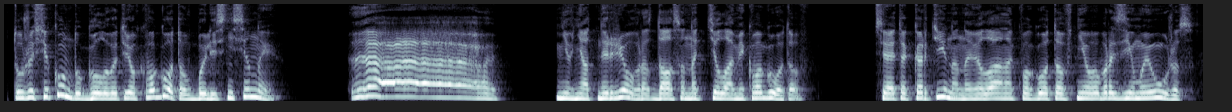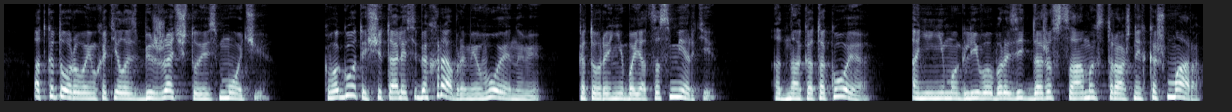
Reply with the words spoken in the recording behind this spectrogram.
В ту же секунду головы трех Кваготов были снесены. Невнятный рев раздался над телами Кваготов. Вся эта картина навела на Кваготов невообразимый ужас, от которого им хотелось бежать, что есть мочи. Кваготы считали себя храбрыми воинами, которые не боятся смерти. Однако такое они не могли вообразить даже в самых страшных кошмарах.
